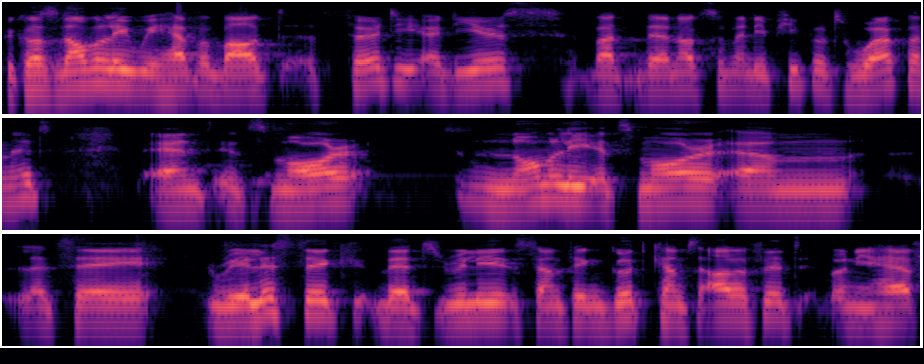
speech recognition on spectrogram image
Because normally we have about 30 ideas, but there are not so many people to work on it. And it's more, normally it's more, um, let's say, realistic that really something good comes out of it when you have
